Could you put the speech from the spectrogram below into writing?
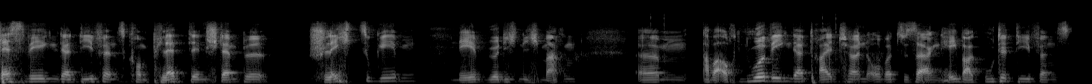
Deswegen der Defense komplett den Stempel schlecht zu geben, nee, würde ich nicht machen. Ähm, aber auch nur wegen der drei Turnover zu sagen, hey, war gute Defense,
